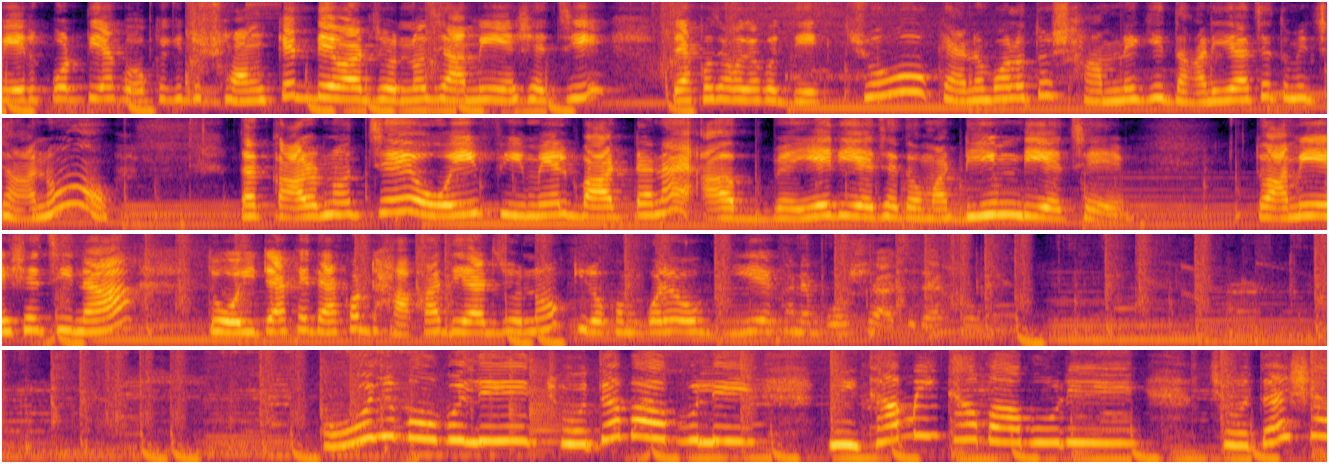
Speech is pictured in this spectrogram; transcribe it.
বের করতে ওকে কিছু সংকেত দেওয়ার জন্য যে আমি এসেছি। দেখো দেখো দেখো, দেখছ? কেন বলো তো? সামনে কি দাঁড়িয়ে আছে, তুমি জানো? তার কারণ হচ্ছে ওই ফিমেল বার্ডটা না ইয়ে দিয়েছে তোমার, ডিম দিয়েছে। তো আমি এসেছি না, তো ওইটাকে দেখো ঢাকা দেওয়ার জন্য কীরকম করে ও গিয়ে এখানে বসে আছে, দেখো। ওরে বাবুলি, ছোটা বাবুলি, মিঠা মিঠা বাবুরি, ছোটা সা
